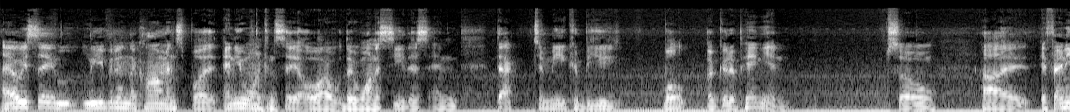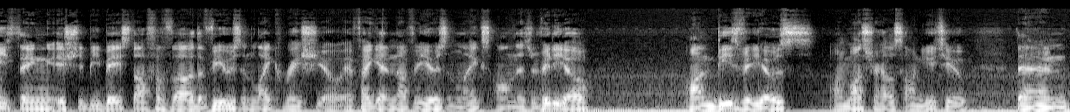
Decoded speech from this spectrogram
I always say leave it in the comments, but anyone can say, oh, I, they want to see this, and that to me could be, well, a good opinion. So, uh, if anything, it should be based off of uh, the views and like ratio. If I get enough views and likes on this video, on these videos, on Monster House on YouTube, then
